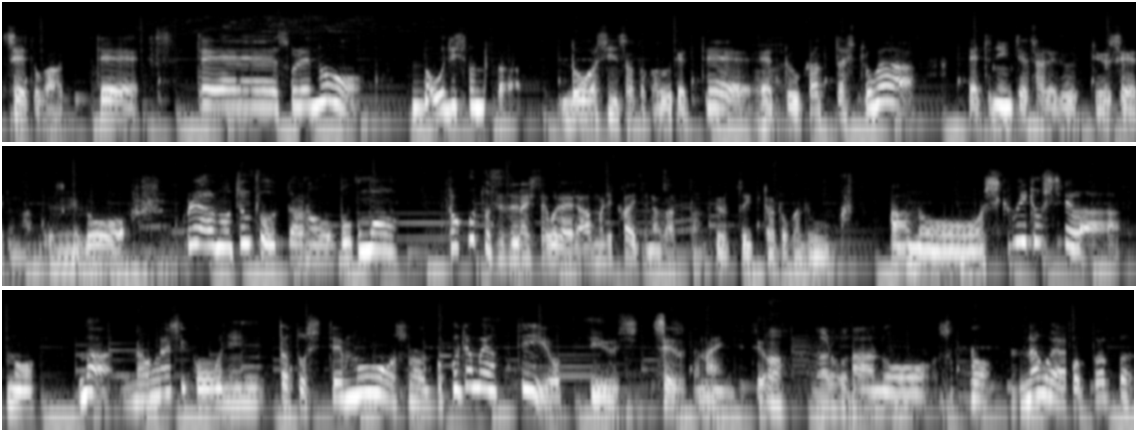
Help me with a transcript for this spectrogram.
制度があってでそれのまあオーディションとか動画審査とか受けて、えっと受かった人が、えっと認定されるっていう制度なんですけど、これあのちょっとあの僕もちょこっと説明したぐらいであんまり書いてなかったんですけどツイッターとかでも。あの仕組みとしてはそのまあ名古屋市公認だとしてもそのどこでもやっていいよっていう制度じゃないんですよ。あなるほど。あのその名古屋ポップアップ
